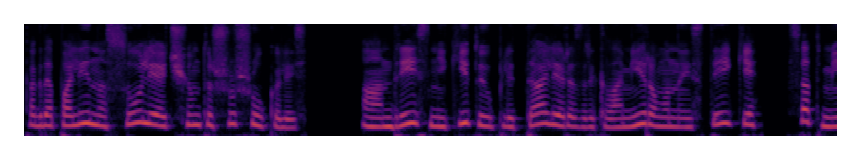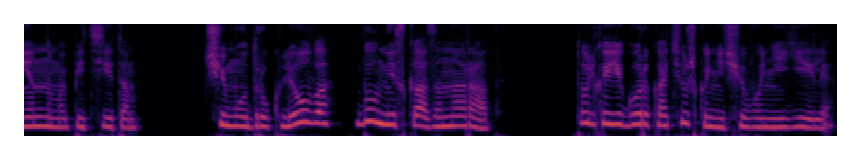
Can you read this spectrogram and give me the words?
когда Полина с Олей о чем-то шушукались, а Андрей с Никитой уплетали разрекламированные стейки с отменным аппетитом, чему друг Лёва был несказанно рад. Только Егор и Катюшка ничего не ели.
